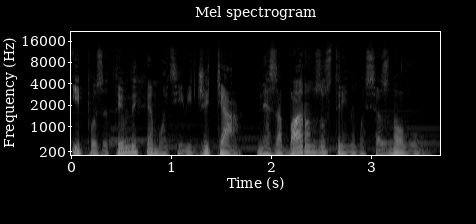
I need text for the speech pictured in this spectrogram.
і позитивних емоцій від життя. Незабаром зустрінемося знову.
